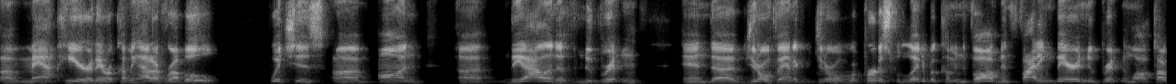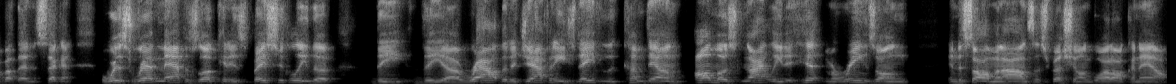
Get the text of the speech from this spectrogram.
uh, map here. They were coming out of Rabaul, which is um, on uh, the island of New Britain and uh, General Van General Rupertus would later become involved in fighting there in New Britain. Well, I'll talk about that in a second. But where this red map is located is basically the the the uh, route that the Japanese Navy would come down almost nightly to hit Marines on in the Solomon Islands, especially on Guadalcanal.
